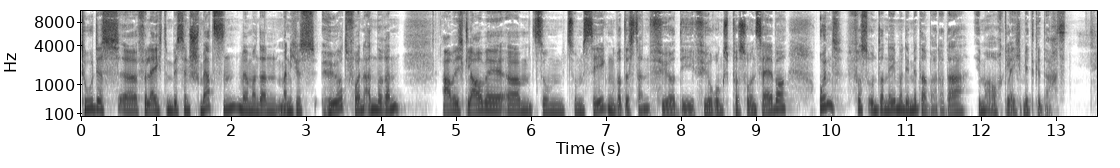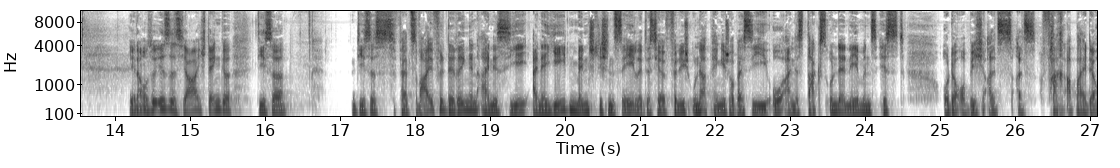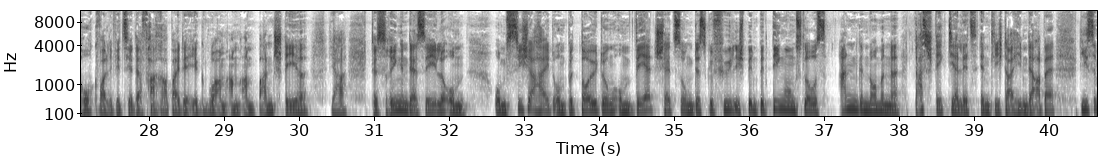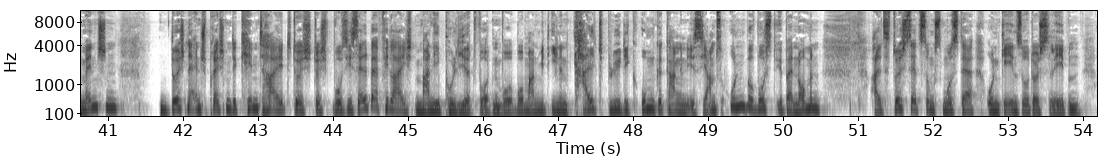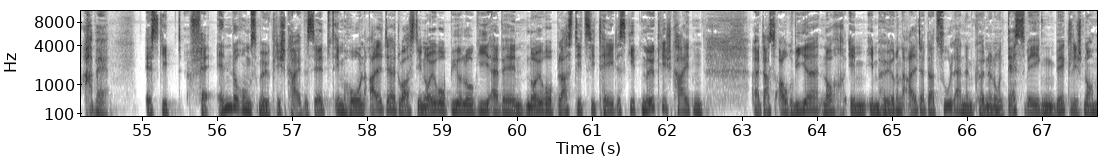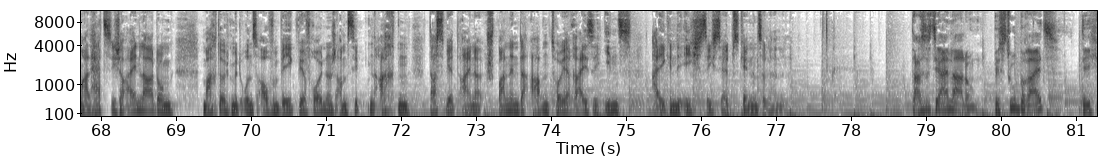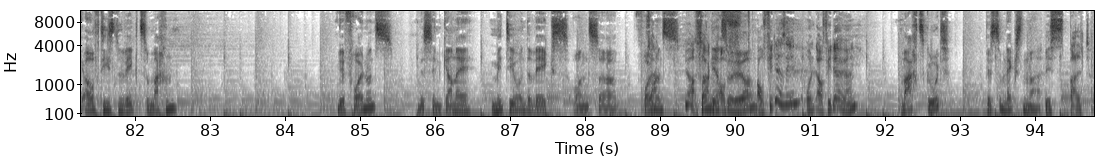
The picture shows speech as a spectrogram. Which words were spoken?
tut es äh, vielleicht ein bisschen Schmerzen, wenn man dann manches hört von anderen. Aber ich glaube, ähm, zum, zum Segen wird es dann für die Führungsperson selber und fürs Unternehmen und die Mitarbeiter. Da immer auch gleich mitgedacht. Genau so ist es, ja. Ich denke, dieser dieses verzweifelte Ringen eines je, einer jeden menschlichen Seele, das ist ja völlig unabhängig, ob er CEO eines DAX-Unternehmens ist oder ob ich als, als Facharbeiter, hochqualifizierter Facharbeiter irgendwo am, am, am Band stehe, ja, das Ringen der Seele um, um Sicherheit, um Bedeutung, um Wertschätzung, das Gefühl, ich bin bedingungslos angenommen, das steckt ja letztendlich dahinter. Aber diese Menschen, durch eine entsprechende Kindheit, durch, durch, wo sie selber vielleicht manipuliert wurden, wo, wo man mit ihnen kaltblütig umgegangen ist. Sie haben es unbewusst übernommen als Durchsetzungsmuster und gehen so durchs Leben. Aber es gibt Veränderungsmöglichkeiten, selbst im hohen Alter. Du hast die Neurobiologie erwähnt, Neuroplastizität. Es gibt Möglichkeiten, äh, dass auch wir noch im, im höheren Alter dazulernen können. Und deswegen wirklich nochmal herzliche Einladung. Macht euch mit uns auf den Weg. Wir freuen uns am 7.8. Das wird eine spannende Abenteuerreise ins eigene Ich, sich selbst kennenzulernen. Das ist die Einladung. Bist du bereit, dich auf diesen Weg zu machen? Wir freuen uns. Wir sind gerne mit dir unterwegs und äh, freuen Sa uns, ja, von dir auf, zu hören. Auf Wiedersehen und auf Wiederhören. Macht's gut. Bis zum nächsten Mal. Bis bald.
